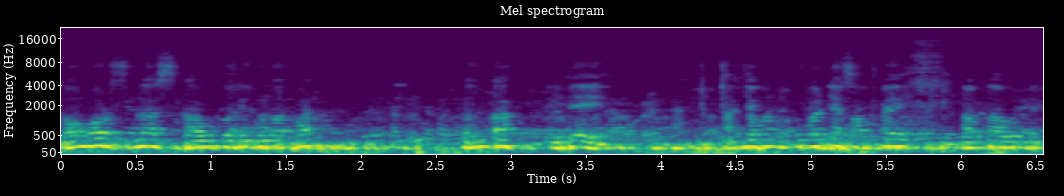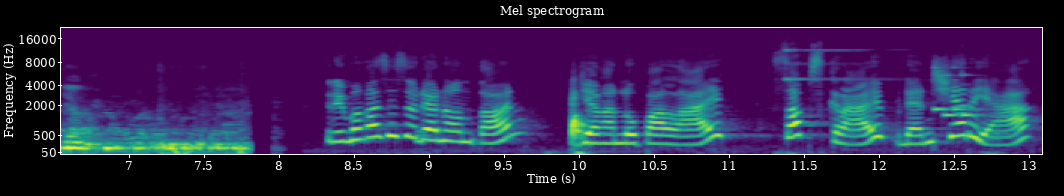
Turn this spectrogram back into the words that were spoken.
nomor 11 tahun 2008 tentang ITE. Hukumannya sampai 6 tahun penjara. Terima kasih sudah nonton. Jangan lupa like, subscribe, dan share ya.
